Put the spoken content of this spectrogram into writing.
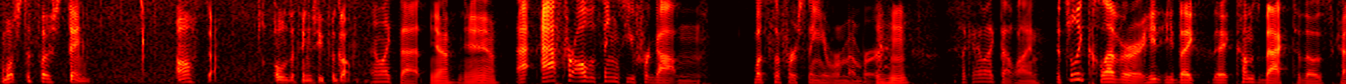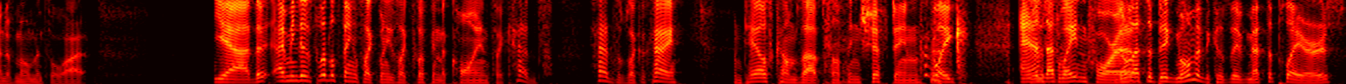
What's the first thing after all the things you've forgotten? I like that. Yeah, yeah, yeah. A- after all the things you've forgotten, what's the first thing you remember? Mm-hmm. It's like I like that line. It's really clever. He he like it comes back to those kind of moments a lot. Yeah, the, I mean, there's little things like when he's like flipping the coins, like heads, heads. I was like, okay, when tails comes up, something's shifting. like and just that's, waiting for it. No, that's a big moment because they've met the players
